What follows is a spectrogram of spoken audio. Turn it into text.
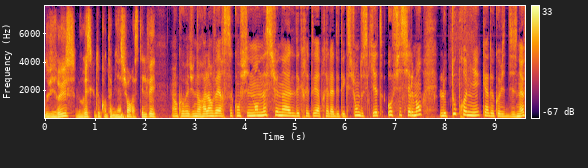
de virus, le risque de contamination reste élevé. En Corée du Nord, à l'inverse, confinement national décrété après la détection de ce qui est officiellement le tout premier cas de Covid-19.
